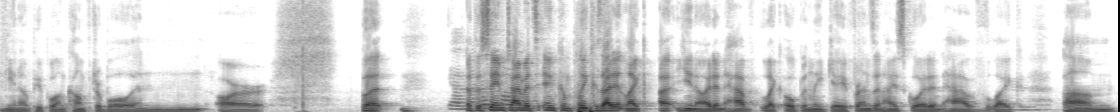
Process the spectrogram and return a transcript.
you know people uncomfortable and are but yeah, at the same time it's incomplete because i didn't like uh, you know i didn't have like openly gay friends in high school i didn't have like mm-hmm. um,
